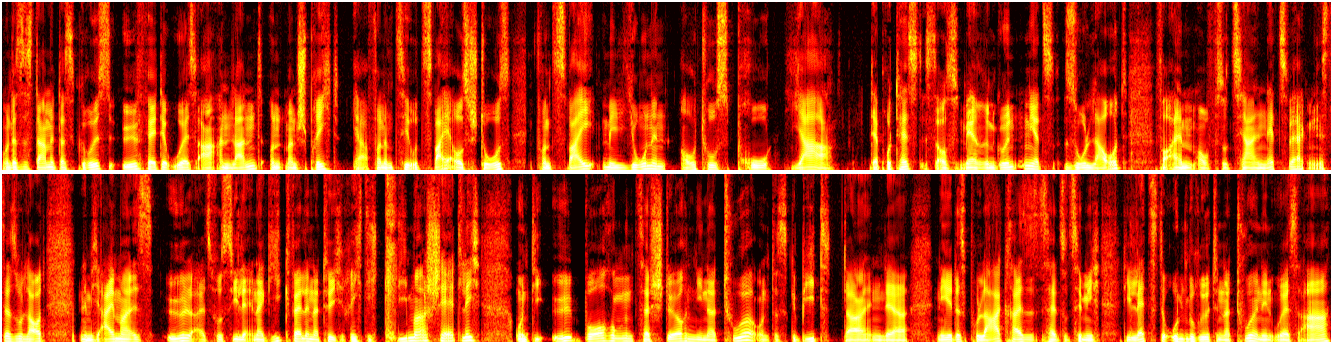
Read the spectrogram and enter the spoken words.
und das ist damit das größte Ölfeld der USA an Land und man spricht ja von einem CO2-Ausstoß von zwei Millionen Autos pro Jahr. Der Protest ist aus mehreren Gründen jetzt so laut. Vor allem auf sozialen Netzwerken ist er so laut. Nämlich einmal ist Öl als fossile Energiequelle natürlich richtig klimaschädlich und die Ölbohrungen zerstören die Natur und das Gebiet da in der Nähe des Polarkreises ist halt so ziemlich die letzte unberührte Natur in den USA.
